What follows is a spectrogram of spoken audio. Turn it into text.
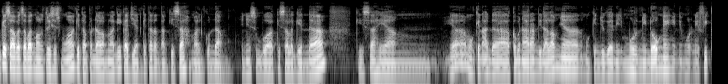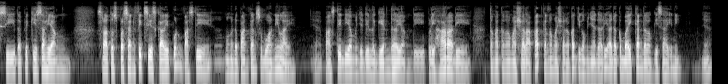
Oke sahabat-sahabat malnutrisi semua, kita perdalam lagi kajian kita tentang kisah Malin Kundang. Ini sebuah kisah legenda, kisah yang ya mungkin ada kebenaran di dalamnya, mungkin juga ini murni dongeng, ini murni fiksi, tapi kisah yang 100% fiksi sekalipun pasti mengedepankan sebuah nilai. Ya, pasti dia menjadi legenda yang dipelihara di tengah-tengah masyarakat karena masyarakat juga menyadari ada kebaikan dalam kisah ini. Ya.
